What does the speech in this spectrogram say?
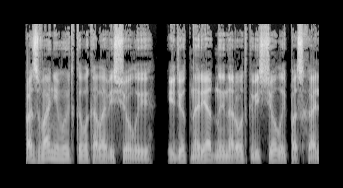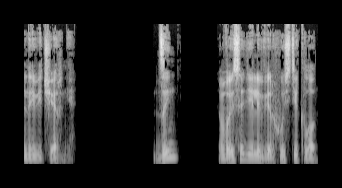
Позванивают колокола веселые, идет нарядный народ к веселой пасхальной вечерне. Дзынь. Высадили вверху стекло,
